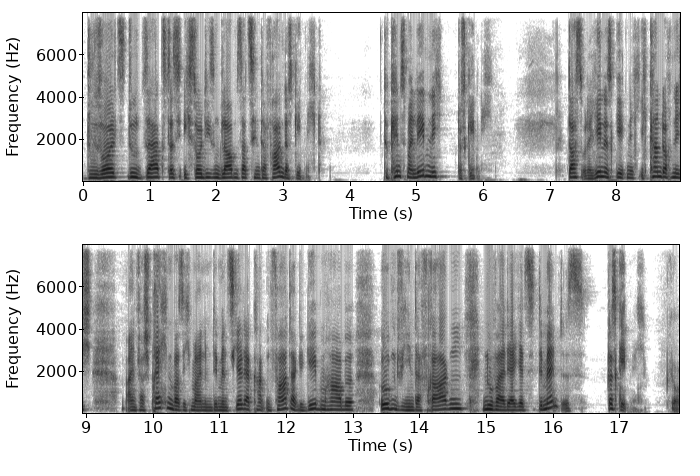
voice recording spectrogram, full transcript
Du sollst, du sagst, dass ich soll diesen Glaubenssatz hinterfragen, das geht nicht. Du kennst mein Leben nicht, das geht nicht das oder jenes geht nicht. Ich kann doch nicht ein Versprechen, was ich meinem dementiell erkannten Vater gegeben habe, irgendwie hinterfragen, nur weil der jetzt dement ist. Das geht nicht. Ja,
